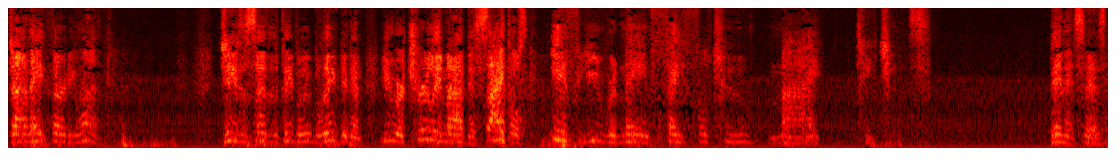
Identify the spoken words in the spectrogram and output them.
John 8 31. Jesus said to the people who believed in him, You are truly my disciples if you remain faithful to my teachings. Then it says,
